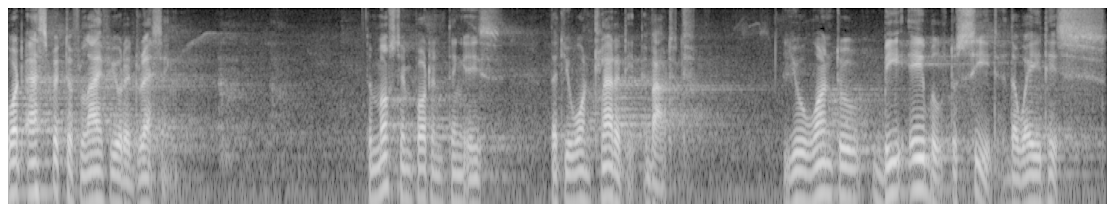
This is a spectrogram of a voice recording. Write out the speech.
what aspect of life you're addressing. The most important thing is that you want clarity about it. You want to be able to see it the way it is.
